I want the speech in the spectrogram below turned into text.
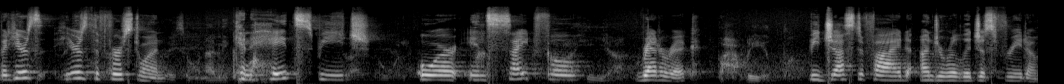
But here's, here's the the first one. Can hate speech or inciteful rhetoric be justified under religious freedom?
